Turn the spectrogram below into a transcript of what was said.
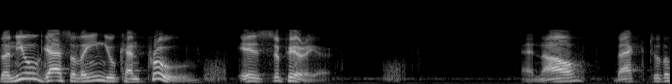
the new gasoline you can prove is superior. And now, back to the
